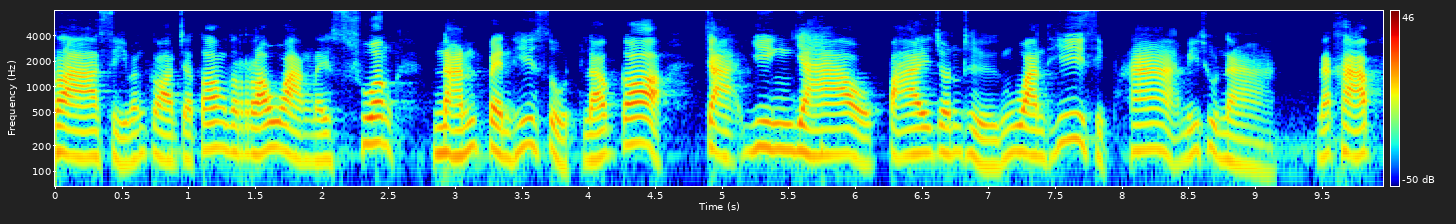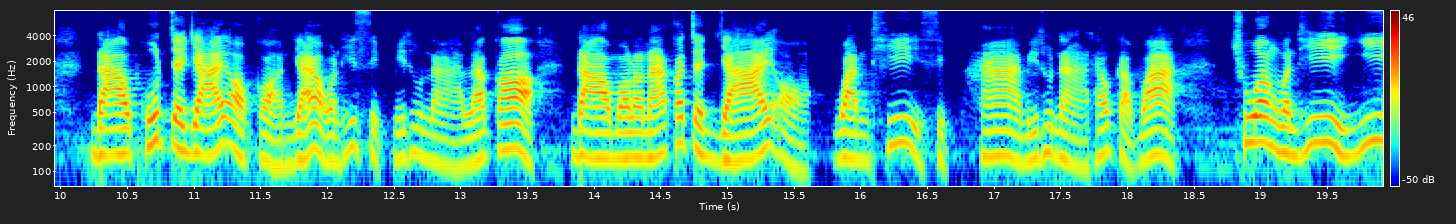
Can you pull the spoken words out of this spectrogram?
ราศีมังกรจะต้องระวังในช่วงนั้นเป็นที่สุดแล้วก็จะยิงยาวไปจนถึงวันที่ 15 มิถุนายนนะครับ ดาวพุธจะย้ายออกก่อนย้ายออกวันที่ 10 มิถุนาแล้วก็ดาวมรณะก็จะย้ายออกวันที่ 15 มิถุนาเท่ากับว่าช่วงวันที่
